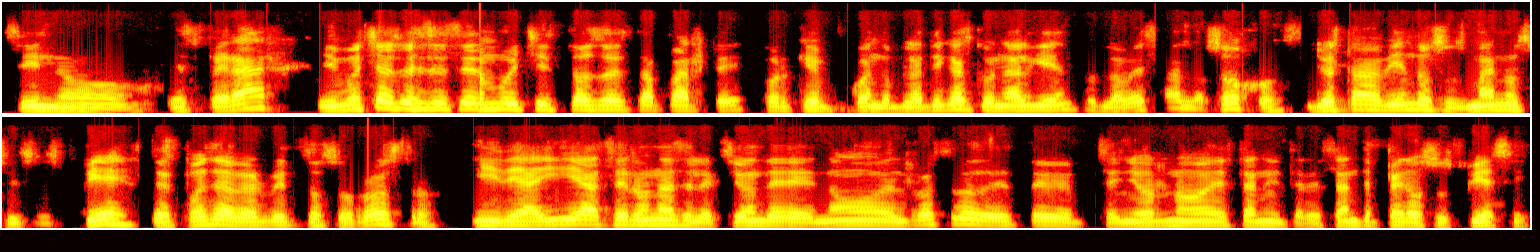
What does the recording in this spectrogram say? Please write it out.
sino esperar. Y muchas veces es muy chistoso esta parte, porque cuando platicas con alguien, pues lo ves a los ojos. Yo estaba viendo sus manos y sus pies después de haber visto su rostro. Y de ahí hacer una selección de, no, el rostro de este señor no es tan interesante, pero sus pies sí,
